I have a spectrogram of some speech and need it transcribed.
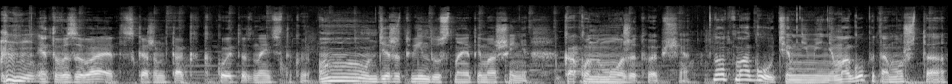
это вызывает, скажем так, какой-то, знаете, такой, о, он держит Windows на этой машине. Как он может вообще? Ну, вот могу, тем не менее. Могу, потому что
